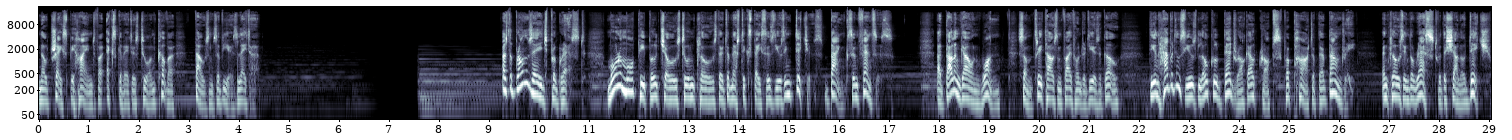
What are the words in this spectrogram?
no trace behind for excavators to uncover thousands of years later. As the Bronze Age progressed, more and more people chose to enclose their domestic spaces using ditches, banks, and fences. At Ballingowan 1, some 3,500 years ago, the inhabitants used local bedrock outcrops for part of their boundary, enclosing the rest with a shallow ditch.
